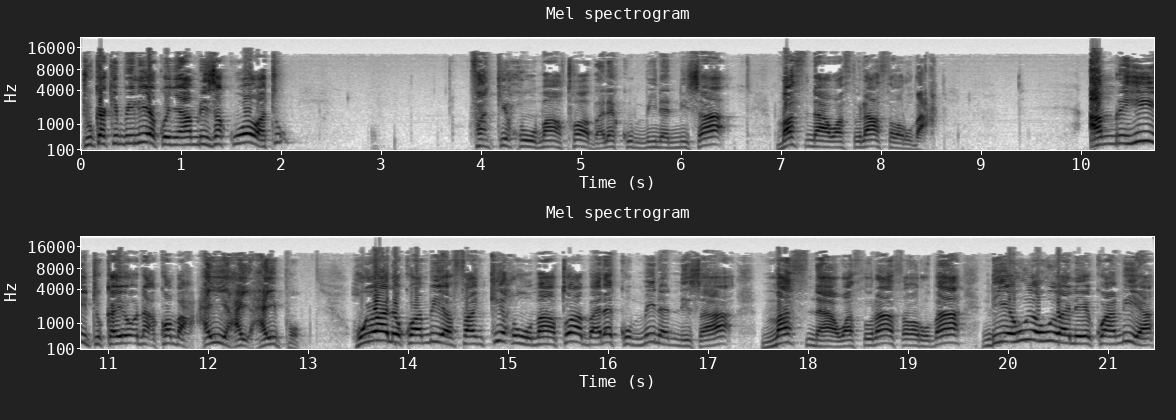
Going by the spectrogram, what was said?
tukakimbilia kwenye amri za kuoa tu. Fankihu ma taba lakum min annisa mathna wa thulatha wa rubaa. Amri hii tukaiona kwamba hai, hai, haipo. Huyo aliokuambia fankihu ma taba lakum min annisa mathna wa thulatha wa rubaa ndiye huyo huyo aliyekwambia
